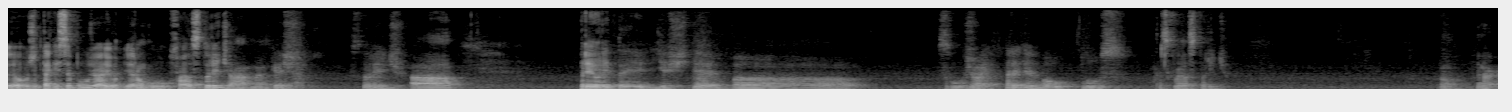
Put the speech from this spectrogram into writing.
jo, že taky se používají jenom u file storage a memcache storage a priority ještě v, se používají tady těch plus SQL storage. No, jinak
